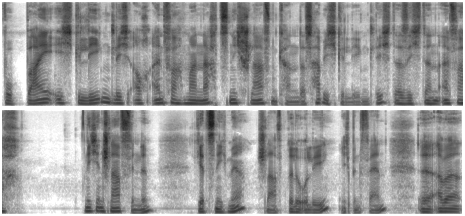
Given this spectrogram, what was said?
Wobei ich gelegentlich auch einfach mal nachts nicht schlafen kann. Das habe ich gelegentlich, dass ich dann einfach nicht in Schlaf finde. Jetzt nicht mehr. Schlafbrille Ole, ich bin Fan. Äh, aber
